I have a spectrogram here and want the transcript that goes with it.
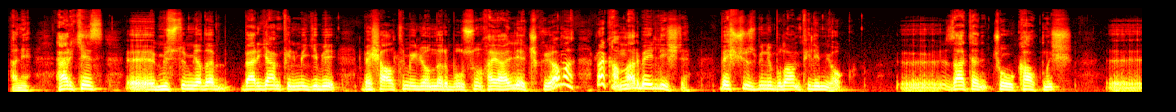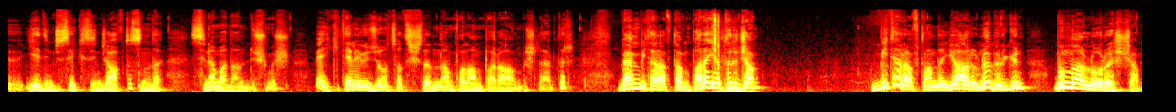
Hani herkes e, Müslüm ya da Bergen filmi gibi 5-6 milyonları bulsun hayaliyle çıkıyor ama rakamlar belli işte. 500 bini bulan film yok. E, zaten çoğu kalkmış. E, 7. 8. haftasında sinemadan düşmüş. Belki televizyon satışlarından falan para almışlardır. Ben bir taraftan para yatıracağım. Bir taraftan da yarın öbür gün bunlarla uğraşacağım.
